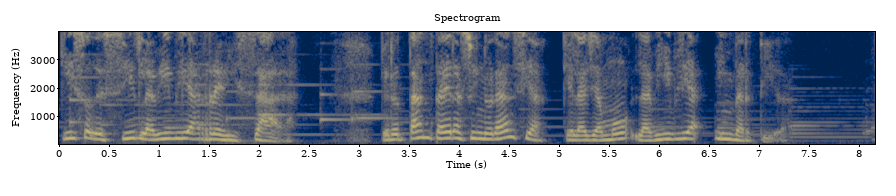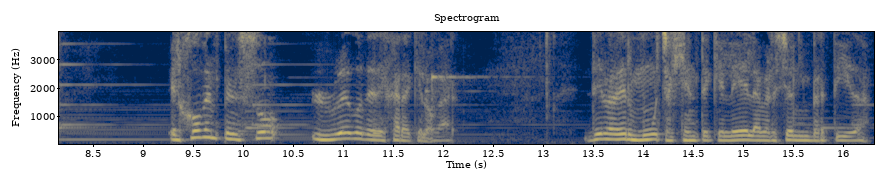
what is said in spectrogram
quiso decir la Biblia revisada, pero tanta era su ignorancia que la llamó la Biblia invertida. El joven pensó luego de dejar aquel hogar. Debe haber mucha gente que lee la versión invertida.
